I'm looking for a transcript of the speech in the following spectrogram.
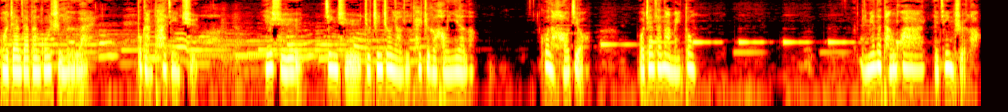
我站在办公室门外。不敢踏进去，也许进去就真正要离开这个行业了。过了好久，我站在那儿没动，里面的谈话也静止了。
